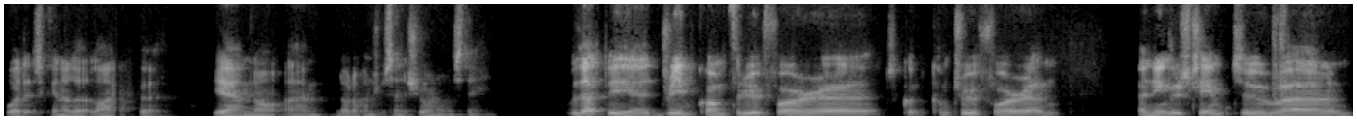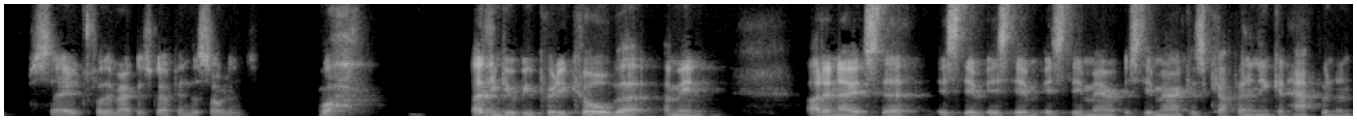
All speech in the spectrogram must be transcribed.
what it's going to look like. But yeah, I'm not um, not 100 percent sure honestly. Would that be a dream come through for uh, come true for um, an English team to uh, sail for the America's Cup in the Solent? Well, I think it would be pretty cool, but I mean, I don't know. It's the it's the it's the it's the Amer- it's the America's Cup. Anything can happen, and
